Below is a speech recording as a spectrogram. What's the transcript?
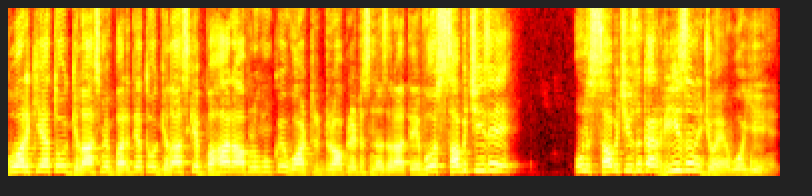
पोर किया तो गिलास में भर दिया तो गिलास के बाहर आप लोगों के वाटर ड्रॉपलेट्स नज़र आते हैं। वो सब चीज़ें, उन सब चीज़ों का रीज़न जो है, वो ये है।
